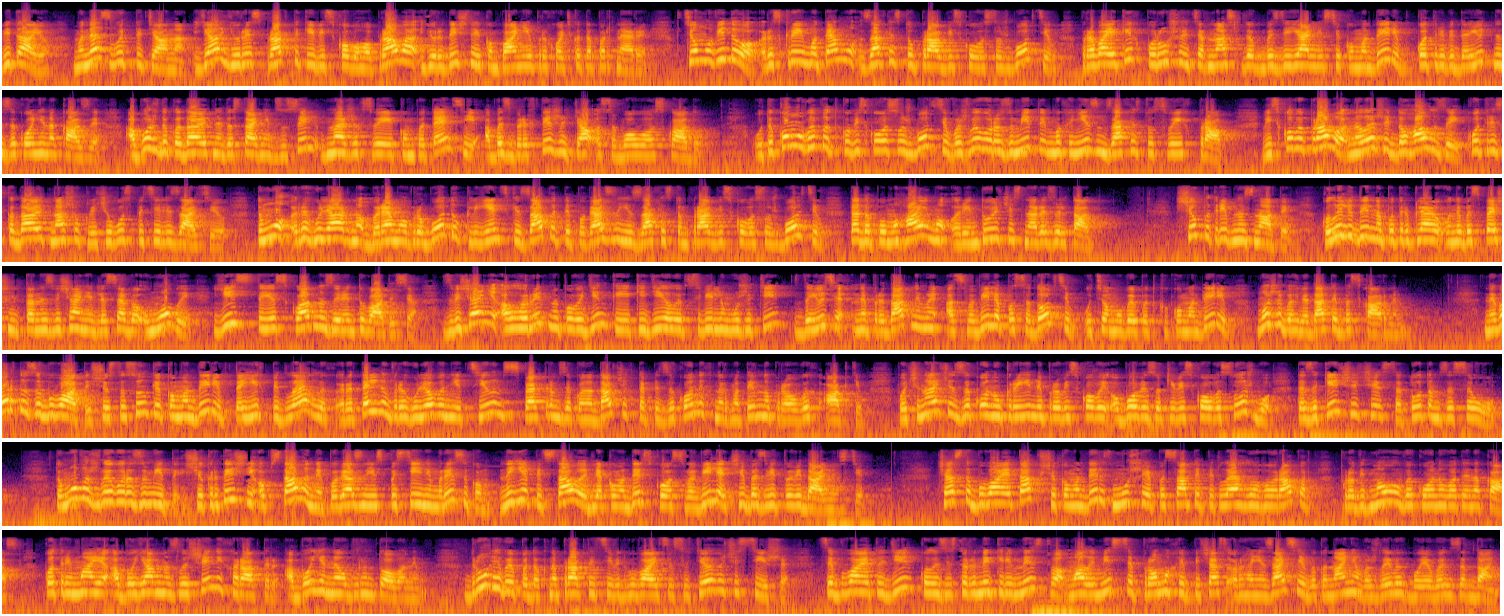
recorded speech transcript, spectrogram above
Вітаю! Мене звуть Тетяна. Я юрист практики військового права юридичної компанії Приходько та партнери. В цьому відео розкриємо тему захисту прав військовослужбовців, права яких порушуються внаслідок бездіяльності командирів, котрі віддають незаконні накази або ж докладають недостатніх зусиль в межах своєї компетенції, аби зберегти життя особового складу. У такому випадку військовослужбовців важливо розуміти механізм захисту своїх прав. Військове право належить до галузей, котрі складають нашу ключову спеціалізацію. Тому регулярно беремо в роботу клієнтські запити, пов'язані з захистом прав військовослужбовців, та допомагаємо, орієнтуючись на результат. Що потрібно знати? Коли людина потрапляє у небезпечні та незвичайні для себе умови, їй стає складно зорієнтуватися. Звичайні алгоритми поведінки, які діяли в цивільному житті, здаються непридатними, а свавілля посадовців, у цьому випадку командирів, може виглядати безкарним. Не варто забувати, що стосунки командирів та їх підлеглих ретельно врегульовані цілим спектром законодавчих та підзаконних нормативно-правових актів, починаючи з закону України про військовий обов'язок і військову службу та закінчуючи статутом ЗСУ. Тому важливо розуміти, що критичні обставини, пов'язані з постійним ризиком, не є підставою для командирського свавілля чи безвідповідальності. Часто буває так, що командир змушує писати підлеглого рапорт про відмову виконувати наказ, котрий має або явно злочинний характер, або є необґрунтованим. Другий випадок на практиці відбувається суттєво частіше. Це буває тоді, коли зі сторони керівництва мали місце промахи під час організації виконання важливих бойових завдань.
